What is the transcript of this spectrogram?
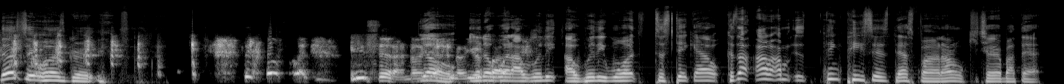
that shit was great. he said, "I know, Yo, I know you know what? I really, I really want to stick out because I, I, I'm think pieces. That's fine. I don't care about that.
